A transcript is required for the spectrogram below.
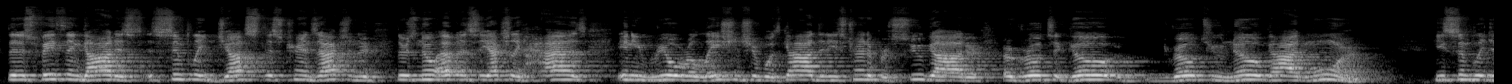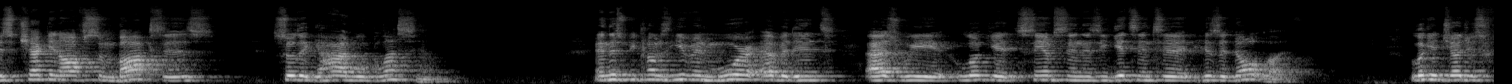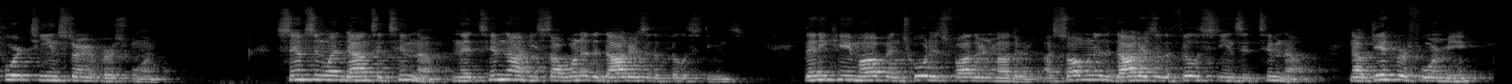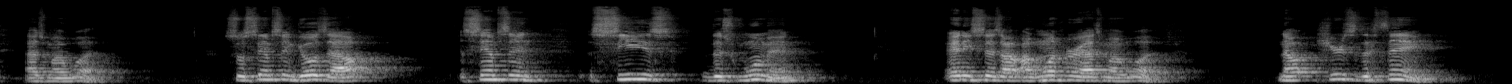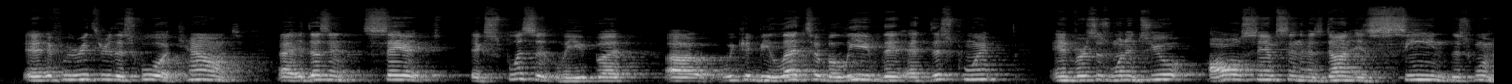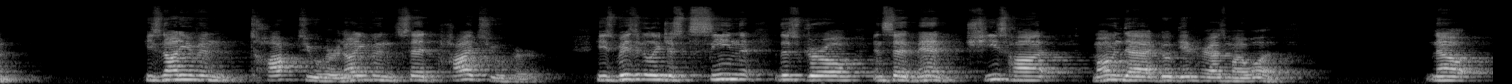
That his faith in God is, is simply just this transaction. There, there's no evidence he actually has any real relationship with God, that he's trying to pursue God or, or grow to go, grow to know God more. He's simply just checking off some boxes so that God will bless him. And this becomes even more evident as we look at Samson as he gets into his adult life. Look at Judges 14, starting at verse 1. Samson went down to Timnah, and at Timnah he saw one of the daughters of the Philistines. Then he came up and told his father and mother, I saw one of the daughters of the Philistines at Timnah. Now get her for me as my wife. So Samson goes out. Samson sees this woman and he says, I, I want her as my wife. Now, here's the thing. If we read through this whole account, uh, it doesn't say it explicitly, but uh, we could be led to believe that at this point, in verses 1 and 2, all Samson has done is seen this woman. He's not even talked to her, not even said hi to her. He's basically just seen this girl and said, man, she's hot. Mom and dad, go get her as my wife. Now,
